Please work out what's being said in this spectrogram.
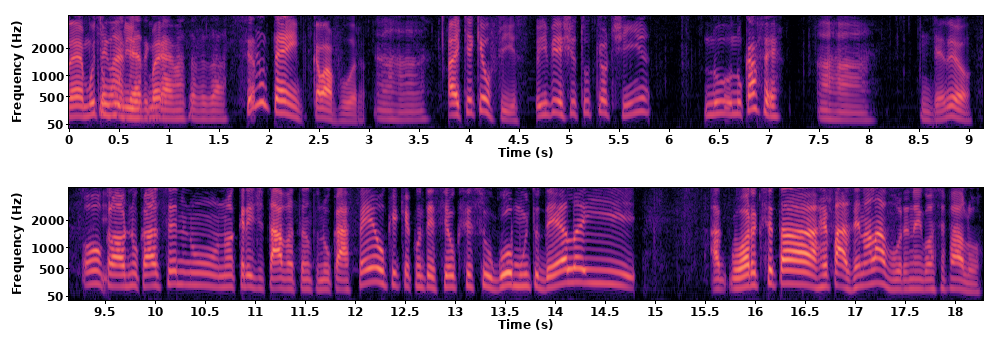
né, muito Chega uma bonito, teta que cai, mas você não tem lavoura. Aham, Aí o que, que eu fiz? Eu investi tudo que eu tinha no, no café, aham. entendeu? Ô, Claudio, no caso, você não, não acreditava tanto no café ou o que, que aconteceu? Que você sugou muito dela e agora que você tá refazendo a lavoura, né? Igual você falou.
